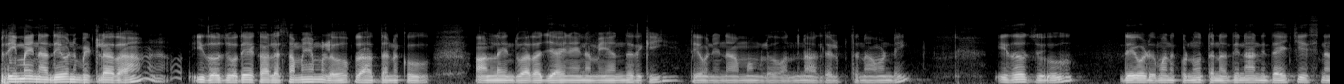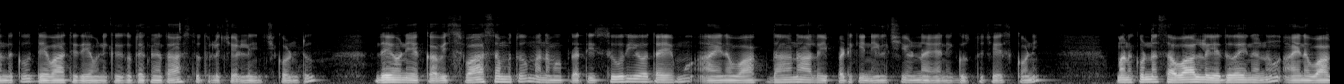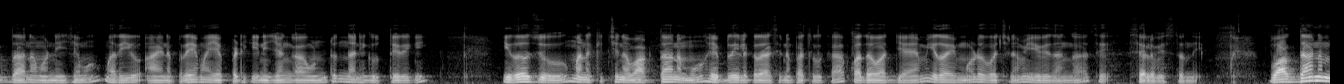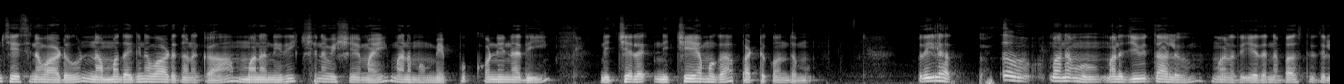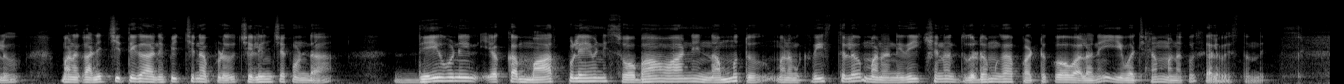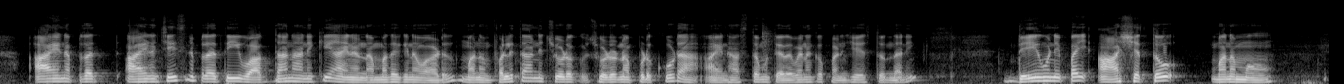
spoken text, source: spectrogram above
ప్రియమైన దేవుని బిడ్డలారా ఈరోజు ఉదయకాల సమయంలో ప్రార్థనకు ఆన్లైన్ ద్వారా జాయిన్ అయిన మీ అందరికీ దేవుని నామంలో వందనాలు తెలుపుతున్నామండి. ఈరోజు దేవుడు మనకు నూతన దినాన్ని దయచేసినందుకు దేవాతి దేవునికి కృతజ్ఞతాస్థుతులు చెల్లించుకుంటూ దేవుని యొక్క విశ్వాసముతో మనము ప్రతి సూర్యోదయము ఆయన వాగ్దానాలు ఇప్పటికీ నిలిచి ఉన్నాయని గుర్తు చేసుకొని మనకున్న సవాళ్ళు ఎదురైనను ఆయన వాగ్దానము నిజము మరియు ఆయన ప్రేమ ఎప్పటికీ నిజంగా ఉంటుందని గుర్తెరిగి ఈరోజు మనకిచ్చిన వాగ్దానము హెబ్రిలకు రాసిన పత్రిక పదవ అధ్యాయం ఇరవై మూడవ వచనం ఈ విధంగా సెలవిస్తుంది. వాగ్దానం చేసిన వాడు నమ్మదగినవాడు కనుక మన నిరీక్షణ విషయమై మనము మెప్పు కొనినది నిశ్చయ నిశ్చయముగా పట్టుకొందము. ప్రియుల మనము మన జీవితాలు మనది ఏదైనా పరిస్థితులు మనకు అనిశ్చితిగా అనిపించినప్పుడు చెలించకుండా దేవుని యొక్క మార్పులేని స్వభావాన్ని నమ్ముతూ మనం క్రీస్తులో మన నిరీక్షణ దృఢంగా పట్టుకోవాలని ఈ వచనం మనకు సెలవిస్తుంది. ఆయన ప్ర ఆయన చేసిన ప్రతి వాగ్దానానికి ఆయన నమ్మదగిన వాడు మనం ఫలితాన్ని చూడ చూడనప్పుడు కూడా ఆయన హస్తము తెరవెనక పనిచేస్తుందని దేవునిపై ఆశతో మనము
